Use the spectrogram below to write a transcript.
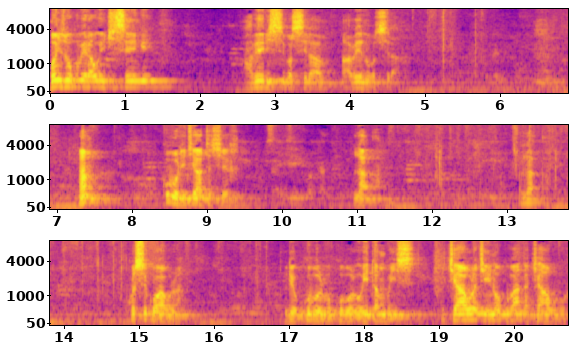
wayinza okubeerawo ekisenge? Abeeri si basiraamu abeeno basiraamu. Kubo litya ate sheekhe la. La. Kwesi kwawula buli okkubo lukubo lwoyitamu buyisi. Ekyawula kirina okuba nga kyawulwa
